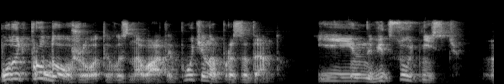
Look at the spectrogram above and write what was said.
будуть продовжувати визнавати Путіна президентом. І відсутність е,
